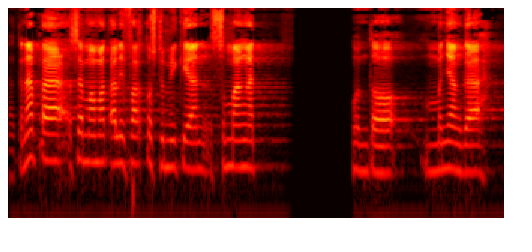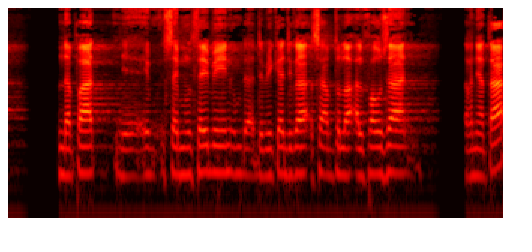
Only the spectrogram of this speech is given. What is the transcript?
Nah, kenapa Muhammad Ali Farkus demikian semangat untuk menyanggah pendapat saya Muthaimin, demikian juga saya Abdullah Al Fauzan. Ternyata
